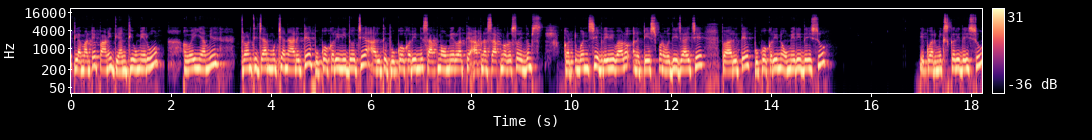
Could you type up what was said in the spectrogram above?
એટલા માટે પાણી ધ્યાનથી ઉમેરવું. હવે અહીંયા મેં ત્રણથી ચાર મુઠિયાને આ રીતે ભૂકો કરી લીધો છે. આ રીતે ભૂકો કરીને શાકમાં ઉમેરવાથી આપણા શાકનો રસો એકદમ ઘટ બનશે, ગ્રેવીવાળો અને ટેસ્ટ પણ વધી જાય છે. તો આ રીતે ભૂકો કરીને ઉમેરી દઈશું. એકવાર મિક્સ કરી દઈશું.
